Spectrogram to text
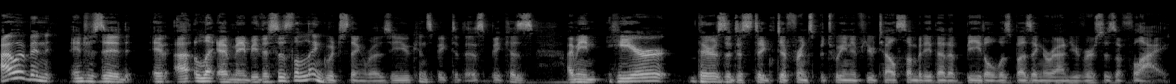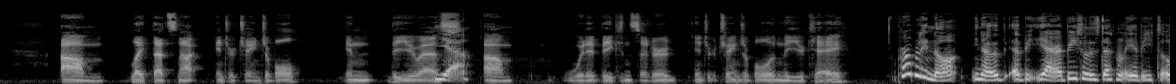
I would have been interested if uh, maybe this is the language thing, Rosie. You can speak to this because I mean here there's a distinct difference between if you tell somebody that a beetle was buzzing around you versus a fly. Um, like that's not interchangeable in the U.S. Yeah. Um, would it be considered interchangeable in the UK? Probably not. You know, a, be- yeah, a beetle is definitely a beetle.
